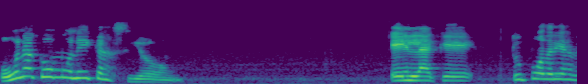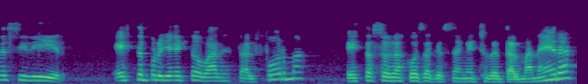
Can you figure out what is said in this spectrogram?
una comunicación en la que tú podrías decidir, este proyecto va de tal forma, estas son las cosas que se han hecho de tal manera,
